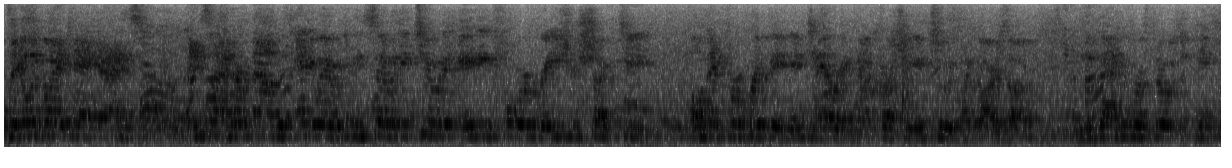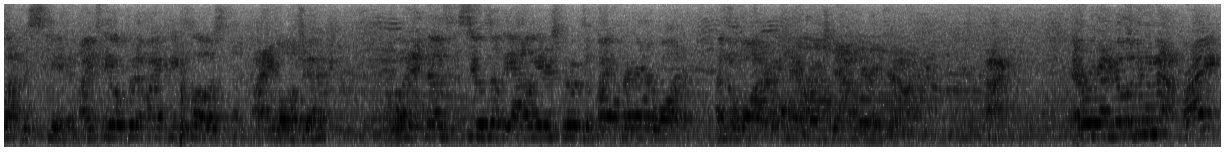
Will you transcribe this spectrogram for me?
Take a look while you can, guys. Inside her mouth is anywhere between 72 to 84 razor sharp teeth. All meant for ripping and tearing, not crushing and chewing like ours are. In the back of her throat is a pink flap of skin. It might be open, it might be closed. I ain't gonna check. What it does, it seals up the alligator's throat to fight prey underwater. And the water can't rush down there and drown it. Alright. Everyone got to go look in the mouth, right?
